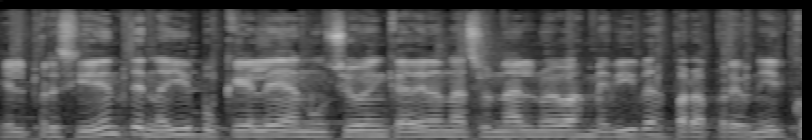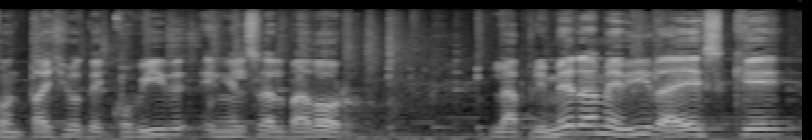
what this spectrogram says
El presidente Nayib Bukele anunció en cadena nacional nuevas medidas para prevenir contagios de COVID en El Salvador. La primera medida es que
